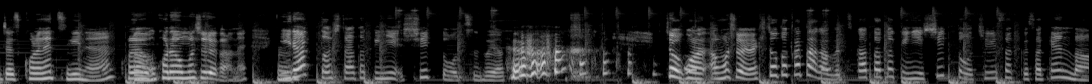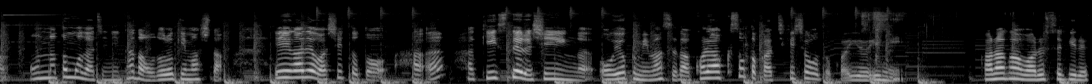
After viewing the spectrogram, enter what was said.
じゃあこれね次ね。これ、うん。これ面白いからね、うん。イラッとした時にシットをつぶやく 超これ面白い。よ人と肩がぶつかった時にシットを小さく叫んだ女友達にただ驚きました。映画ではシットとは吐き捨てるシーンがをよく見ますがこれはクソとかチキショーとかいう意味。柄が悪すぎる。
